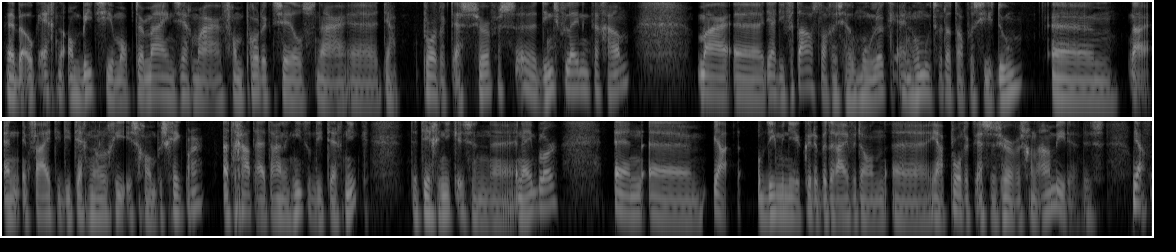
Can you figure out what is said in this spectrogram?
We hebben ook echt een ambitie om op termijn, zeg maar van product sales naar uh, ja, product as a service uh, dienstverlening te gaan. Maar uh, ja, die vertaalslag is heel moeilijk. En hoe moeten we dat dan precies doen? Um, nou, en in feite, die technologie is gewoon beschikbaar. Het gaat uiteindelijk niet om die techniek. De techniek is een uh, enabler. En uh, ja, op die manier kunnen bedrijven dan ja, product as a service gaan aanbieden. Dus ja. Of,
